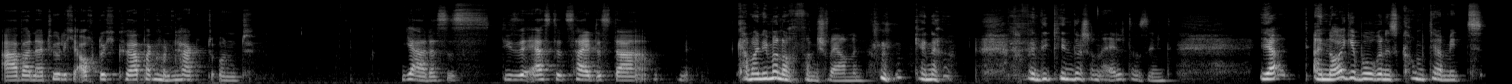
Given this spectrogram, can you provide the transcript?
Aber natürlich auch durch Körperkontakt mhm. und ja, das ist diese erste Zeit ist da. Kann man immer noch von schwärmen. genau. Wenn die Kinder schon älter sind. Ja, ein Neugeborenes kommt ja mit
